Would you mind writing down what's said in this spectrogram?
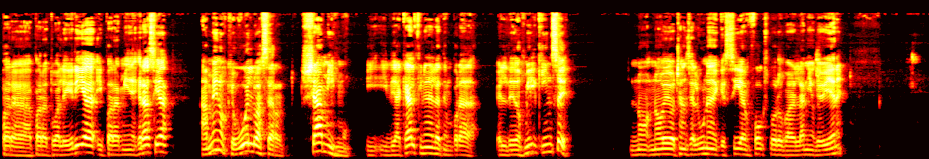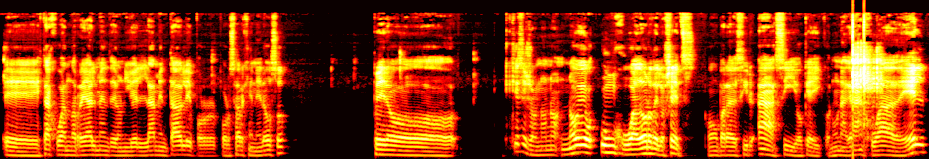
para, para, tu alegría y para mi desgracia, a menos que vuelva a ser ya mismo y, de acá al final de la temporada el de 2015, no, no veo chance alguna de que siga en Foxborough para el año que viene. Eh, está jugando realmente a un nivel lamentable por, ser generoso. Pero, qué sé yo, no, no, no veo un jugador de los Jets como para decir, ah, sí, ok, con una gran jugada de él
